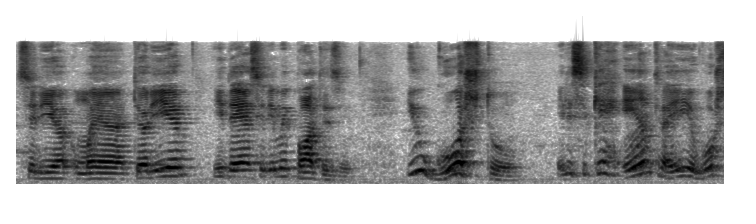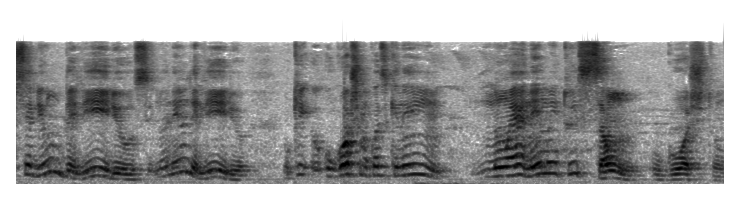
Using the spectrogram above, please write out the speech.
seria uma teoria, ideia seria uma hipótese. E o gosto, ele sequer entra aí, o gosto seria um delírio, não é nem um delírio. O, que, o gosto é uma coisa que nem, não é nem uma intuição, o gosto.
